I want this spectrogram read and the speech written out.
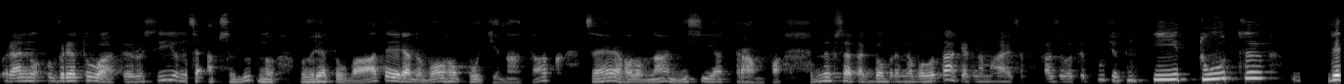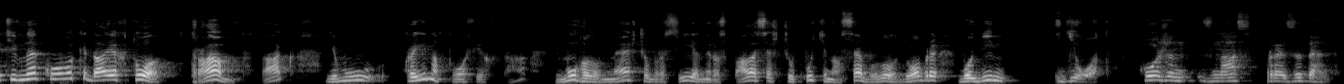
реально врятувати Росію. Це абсолютно врятувати рядового Путіна. Так, це головна місія Трампа. Не все так добре на волотах, як намагається показувати Путін. І тут рятівне коло кидає хто? Трамп, так? Йому Україна пофіг, так? Йому головне, щоб Росія не розпалася, щоб Путіна все було добре, бо він ідіот. Кожен з нас президент.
